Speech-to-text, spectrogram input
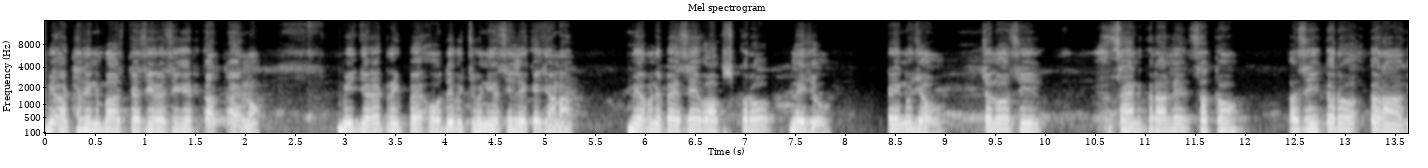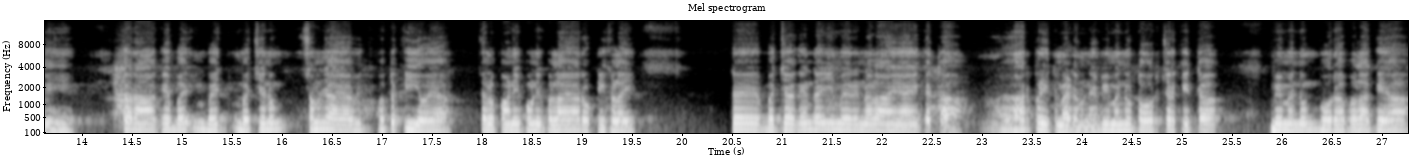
ਵੀ 8 ਦਿਨ ਵਾਸਤੇ ਅਸੀਂ ਰੈਸੀਗੇਟ ਕਰਤਾ ਇਹਨੂੰ। ਵੀ ਜਿਹੜਾ ਟ੍ਰਿਪ ਹੈ, ਉਹਦੇ ਵਿੱਚ ਵੀ ਨਹੀਂ ਅਸੀਂ ਲੈ ਕੇ ਜਾਣਾ। ਵੀ ਆਪਣੇ ਪੈਸੇ ਵਾਪਸ ਕਰੋ, ਲੈ ਜਾਓ। ਤੇ ਇਹਨੂੰ ਜਾਓ। ਚਲੋ, ਅਸੀਂ ਸਾਈਨ ਕਰਾ ਲਏ, ਸਾਥੋਂ ਅਸੀਂ ਘਰੋਂ ਘਰਾਂ ਆ ਗਏ ਜੀ। ਘਰਾਂ ਆ ਕੇ ਬ- ਬ- ਬੱਚੇ ਨੂੰ ਸਮਝਾਇਆ ਵੀ ਪੁੱਤ ਕੀ ਹੋਇਆ। ਚਲੋ ਪਾਣੀ ਪੂਣੀ ਪਿਲਾਇਆ, ਰੋਟੀ ਖਿਲਾਈ। ਤੇ ਬੱਚਾ ਕਹਿੰਦਾ ਜੀ, ਮੇਰੇ ਨਾਲ ਆਏ ਆਏ ਕੀਤਾ। ਹਰਪ੍ਰੀਤ ਮੈਡਮ ਨੇ ਵੀ ਮੈਨੂੰ ਟੌਰਚਰ ਕੀਤਾ, ਵੀ ਮੈਨੂੰ ਬੁਰਾ ਭਲਾ ਕਿਹਾ,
